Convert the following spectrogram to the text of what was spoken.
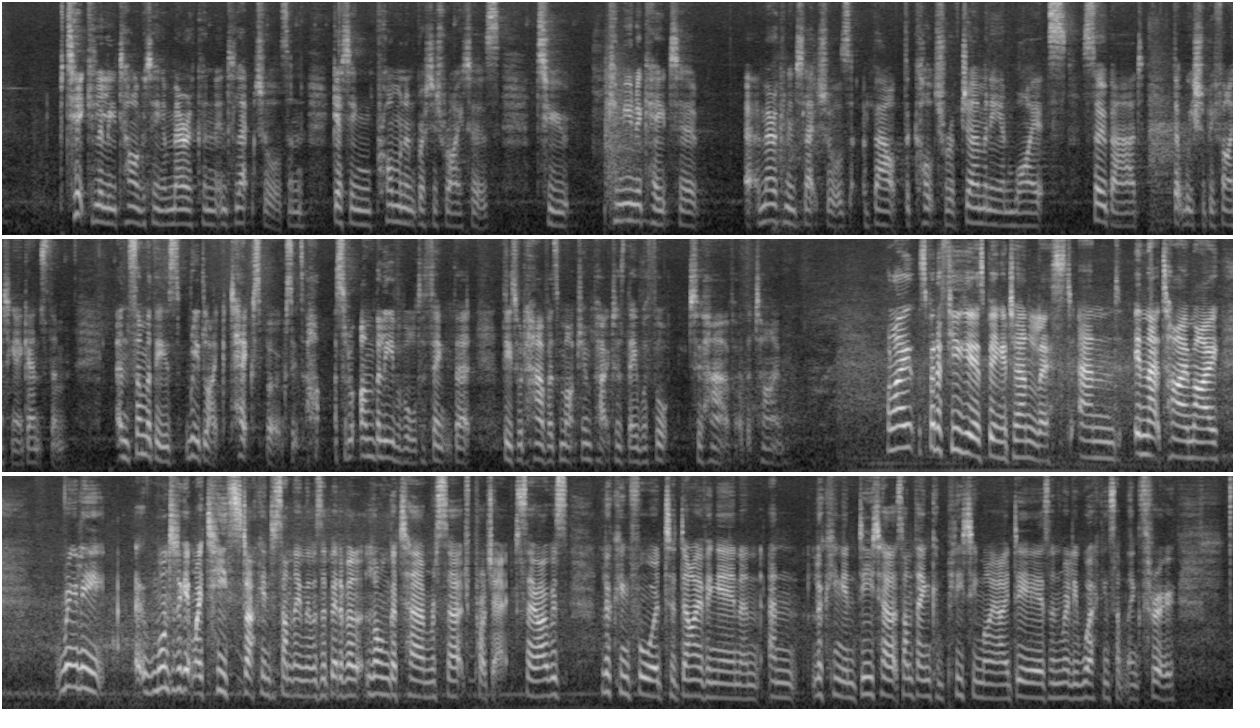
particularly targeting American intellectuals and getting prominent British writers to communicate to uh, American intellectuals about the culture of Germany and why it's so bad that we should be fighting against them and some of these read like textbooks. It's sort of unbelievable to think that these would have as much impact as they were thought to have at the time. Well, I spent a few years being a journalist and in that time I really uh, wanted to get my teeth stuck into something that was a bit of a longer term research project. So I was looking forward to diving in and, and looking in detail at something, completing my ideas and really working something through.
